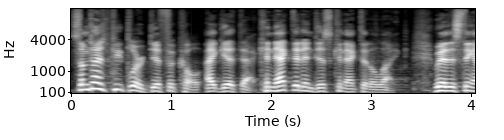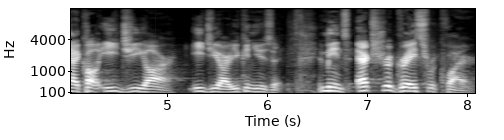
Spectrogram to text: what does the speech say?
Sometimes people are difficult. I get that. Connected and disconnected alike. We have this thing I call EGR. EGR, you can use it. It means extra grace required.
